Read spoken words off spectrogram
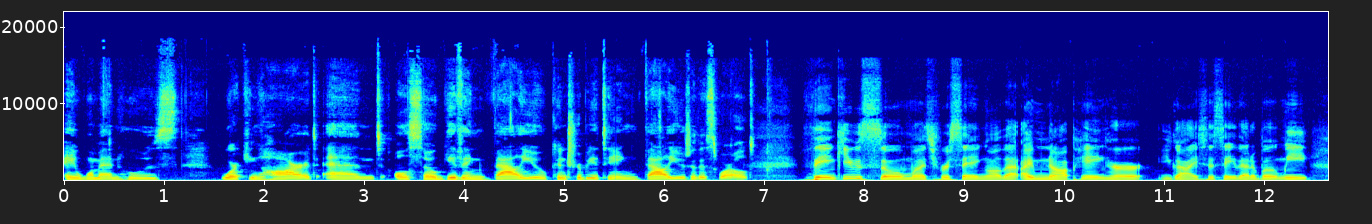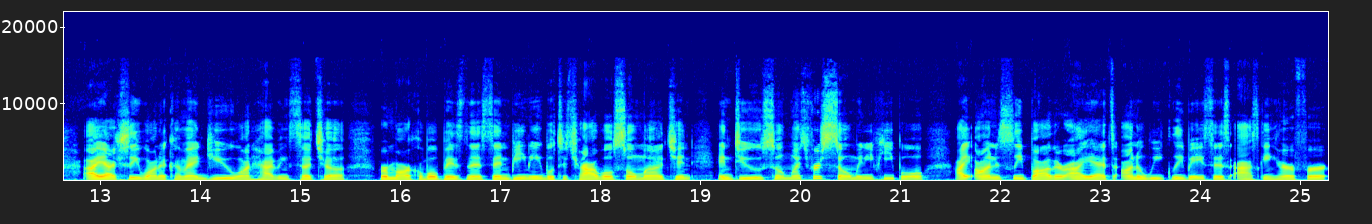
a woman who's working hard and also giving value, contributing value to this world. Thank you so much for saying all that. I'm not paying her, you guys, to say that about me. I actually want to commend you on having such a remarkable business and being able to travel so much and, and do so much for so many people. I honestly bother Ayat on a weekly basis asking her for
